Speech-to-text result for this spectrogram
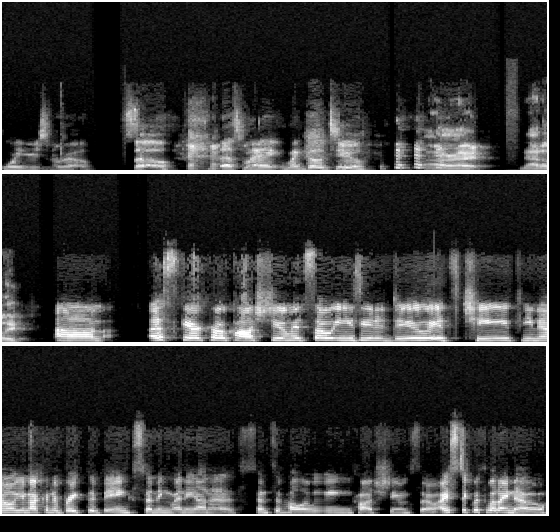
four years in a row. So that's my my go-to. all right, Natalie. Um, a scarecrow costume. It's so easy to do. It's cheap. You know, you're not going to break the bank spending money on a expensive Halloween costume. So I stick with what I know.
